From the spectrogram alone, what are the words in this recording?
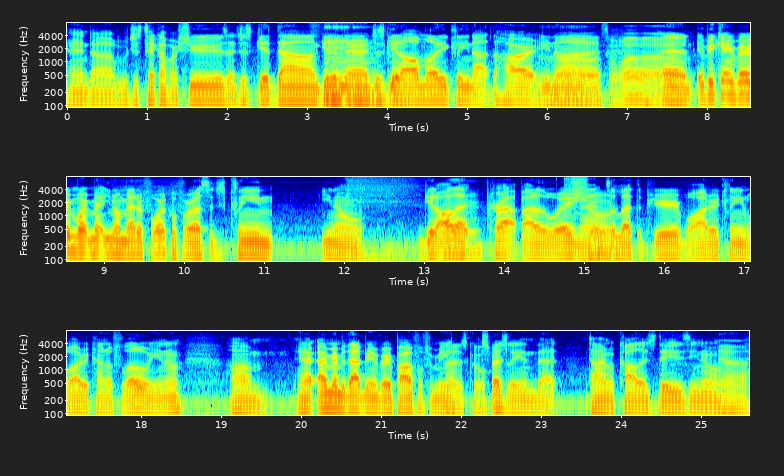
And uh, we would just take off our shoes and just get down, get in there, and just get all muddy, clean out the heart, you know. Whoa. And it became very more, me- you know, metaphorical for us to just clean, you know, get all Mhm. that crap out of the way, man. To let the pure water, clean water, kind of flow, you know. Um, and I, I remember that being very powerful for me, That is cool. especially in that time of college days, you know. yeah.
